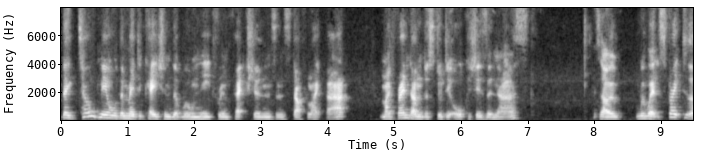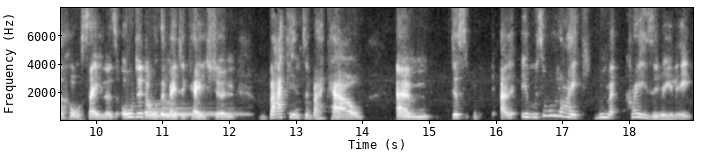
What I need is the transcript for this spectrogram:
they told me all the medication that we'll need for infections and stuff like that. My friend understood it all because she's a nurse. So we went straight to the wholesalers, ordered all the medication, back into Bakau. Um, just uh, it was all like crazy, really.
